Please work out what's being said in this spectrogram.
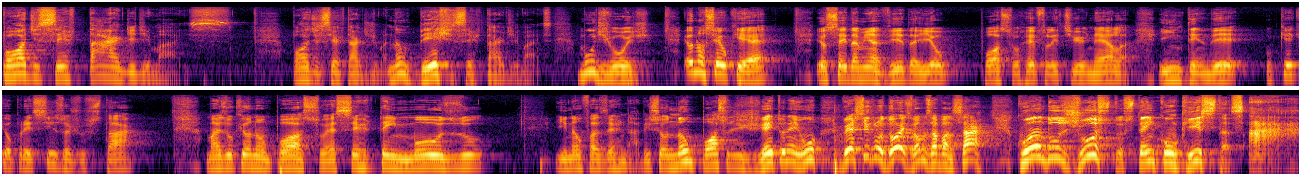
pode ser tarde demais. Pode ser tarde demais. Não deixe ser tarde demais. Mude hoje. Eu não sei o que é, eu sei da minha vida e eu posso refletir nela e entender o que, que eu preciso ajustar. Mas o que eu não posso é ser teimoso e não fazer nada. Isso eu não posso de jeito nenhum. Versículo 2, vamos avançar. Quando os justos têm conquistas. Ah!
